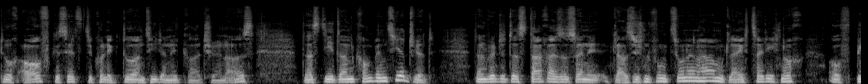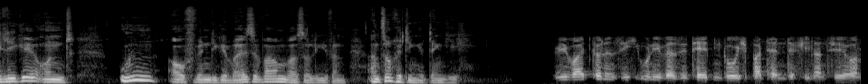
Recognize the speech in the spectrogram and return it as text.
durch aufgesetzte Kollektoren sieht ja nicht gerade schön aus, dass die dann kompensiert wird. Dann würde das Dach also seine klassischen Funktionen haben, gleichzeitig noch auf billige und unaufwendige Weise Warmwasser liefern. An solche Dinge denke ich. Wie weit können sich Universitäten durch Patente finanzieren?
